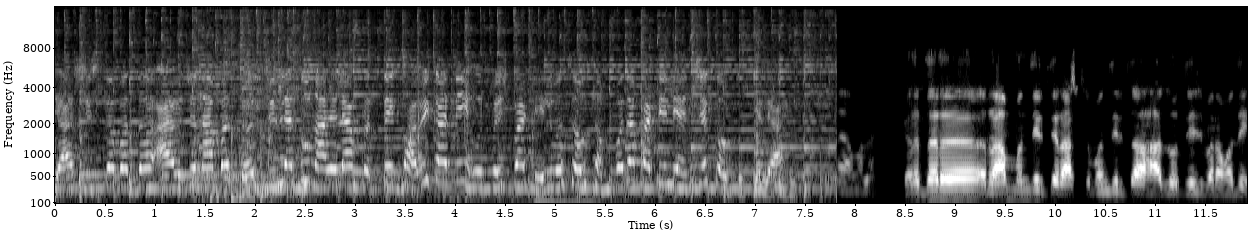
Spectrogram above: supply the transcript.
या शिस्तबद्ध आयोजनाबद्दल जिल्ह्यातून आलेल्या प्रत्येक भाविकांनी उन्मेष पाटील व सौ संपदा पाटील यांचे कौतुक केले आहे. आम्हाला? खर तर राम मंदिर ते राष्ट्र मंदिरचा हा जो देशभरामध्ये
